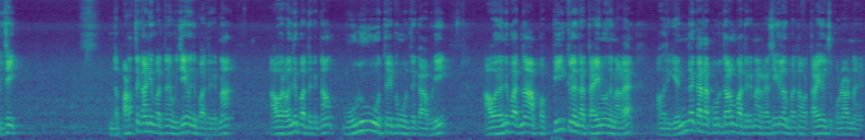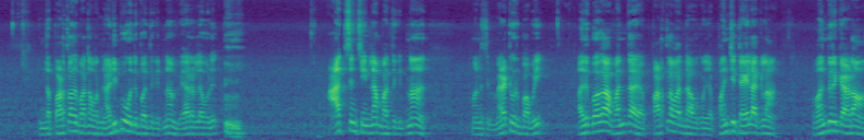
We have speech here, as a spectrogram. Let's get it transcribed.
விஜய். இந்த படத்துக்காண்டி பார்த்தீங்கன்னா விஜய் வந்து பார்த்துக்கிட்டா அவர் வந்து பார்த்துக்கிட்டா முழு ஒத்துழைப்பும் கொடுத்துருக்கா அப்படி. அவர் வந்து பார்த்தீங்கன்னா அப்போ பீக்கில் இந்த டைமுங்கனால அவர் எந்த கதை கொடுத்தாலும் பார்த்துக்கிட்டா ரசிகர்கள் பார்த்தா அவர் தலையை வச்சு கொண்டாடினாங்க. இந்த படத்தில் வந்து பார்த்தா ஒரு நடிப்பு வந்து பார்த்துக்கிட்டனா வேறு லெவலு ஆக்ஷன் சீன்லாம் பார்த்துக்கிட்டுனா மனசு மிரட்டி பாபடி. அது போக வந்த படத்தில் வந்த அவர் கொஞ்சம் பஞ்சு டைலாக்லாம் வந்திருக்க இடம்.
